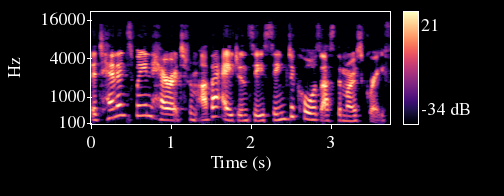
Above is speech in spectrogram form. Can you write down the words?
The tenants we inherit from other agencies seem to cause us the most grief.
